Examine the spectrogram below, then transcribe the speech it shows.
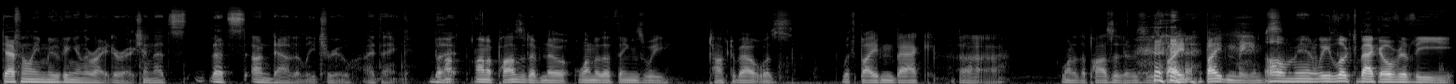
definitely moving in the right direction. That's that's undoubtedly true. I think, but On- a positive note, one of the things we talked about was with Biden back. Uh, one of the positives is Biden, Biden memes. Oh man, we looked back over the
